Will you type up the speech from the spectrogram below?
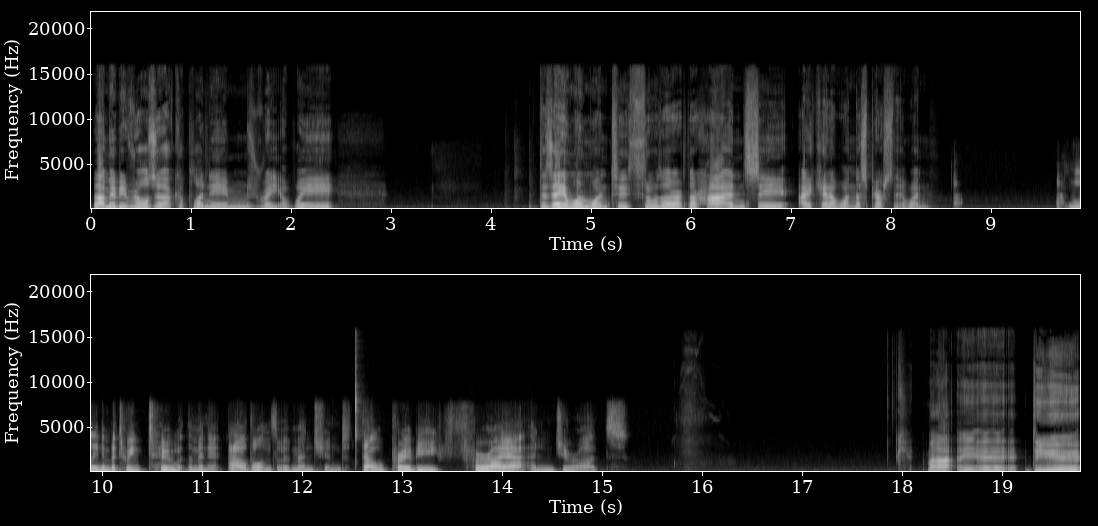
that maybe rules out a couple of names right away. Does anyone want to throw their, their hat in and say, I kind of want this person to win? I'm leaning between two at the minute out of the ones that we've mentioned. That would probably be Ferreyra and Gerads. Matt, uh, uh, do you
